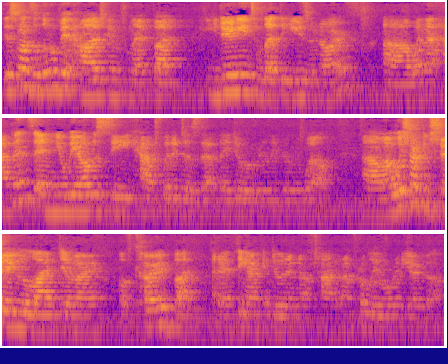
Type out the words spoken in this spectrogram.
this one's a little bit harder to implement, but you do need to let the user know uh, when that happens, and you'll be able to see how Twitter does that. They do it really, really well. Um, I wish I could show you a live demo of code, but I don't think I can do it in enough time, and I'm probably already over.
